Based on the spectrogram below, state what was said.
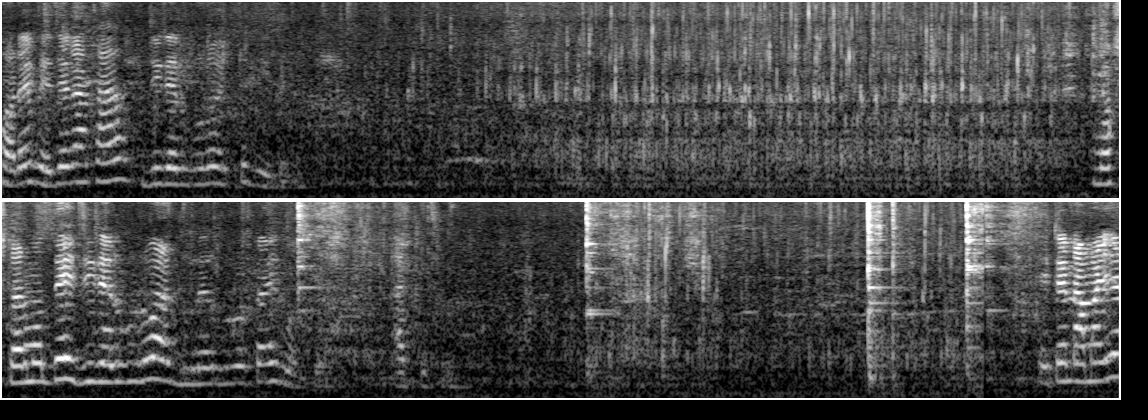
ঘরে ভেজে রাখা জিরের গুঁড়ো একটু দিয়ে দেবে। মশলার মধ্যে জিরের গুঁড়ো আর ধনের গুঁড়োটাই মশলা আর কিছু। এটা নামাইয়া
